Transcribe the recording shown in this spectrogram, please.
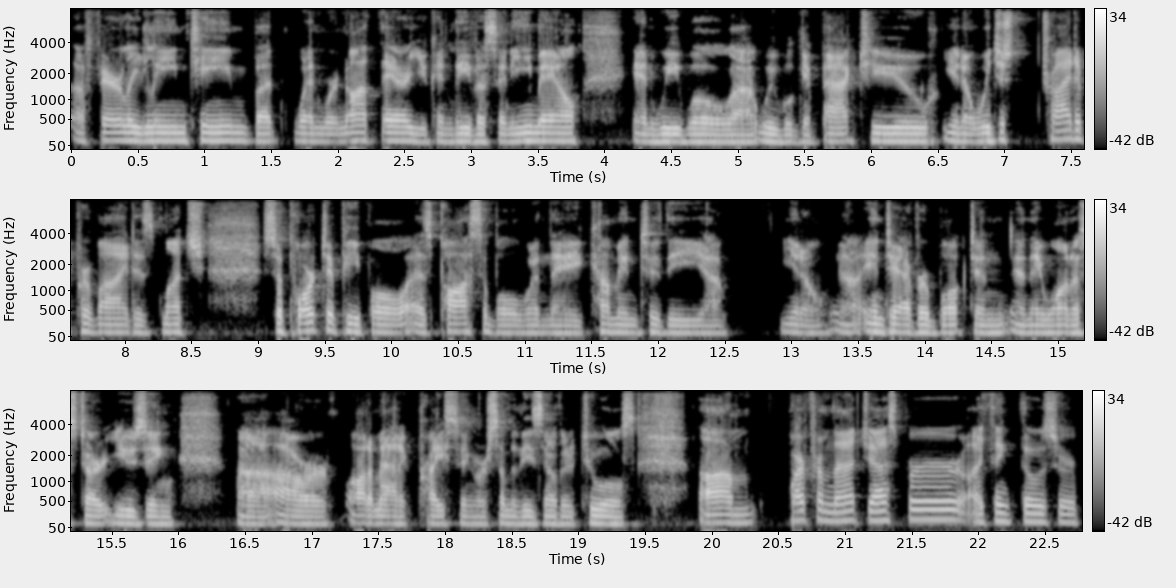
a, fairly lean team, but when we're not there, you can leave us an email and we will, uh, we will get back to you. You know, we just try to provide as much support to people as possible when they come into the uh, you know uh, into everbooked and, and they want to start using uh, our automatic pricing or some of these other tools. Um, apart from that jasper i think those are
